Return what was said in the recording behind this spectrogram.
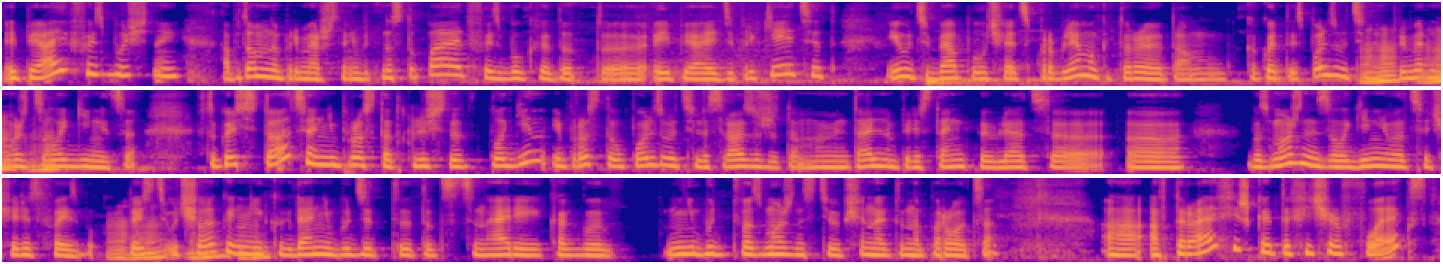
API фейсбучный, а потом, например, что-нибудь наступает, Facebook этот э, API deprecated, и у тебя получается проблема, которая там какой-то использователь, uh-huh, например, uh-huh, не может uh-huh. залогиниться. В такой ситуации они просто отключат этот плагин, и просто у пользователя сразу же там моментально перестанет появляться э, возможность залогиниваться через Facebook. Uh-huh, То есть у человека uh-huh, никогда не будет этот сценарий, как бы не будет возможности вообще на это напороться. А, а вторая фишка — это feature flex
